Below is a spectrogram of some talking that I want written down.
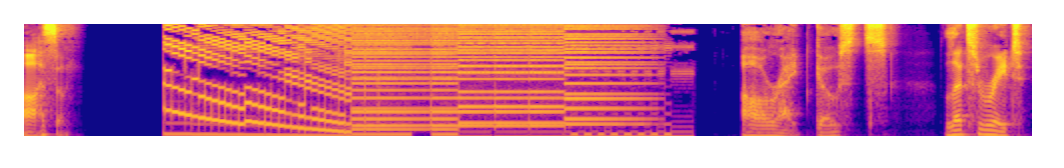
Awesome. All right, ghosts. Let's rate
